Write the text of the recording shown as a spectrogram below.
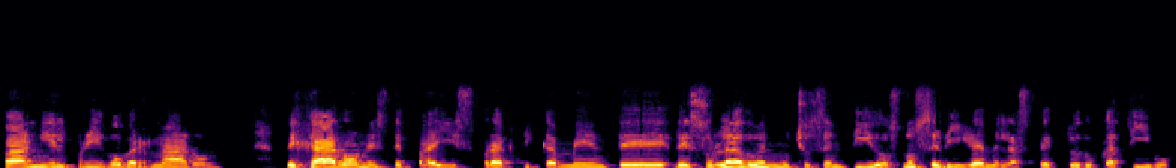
PAN y el PRI gobernaron, dejaron este país prácticamente desolado en muchos sentidos, no se diga en el aspecto educativo,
